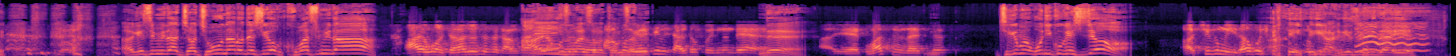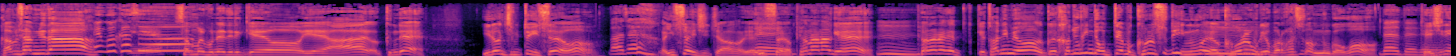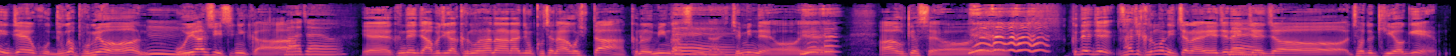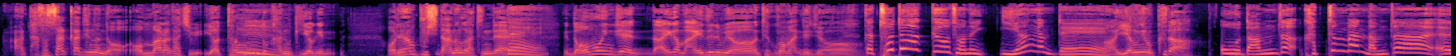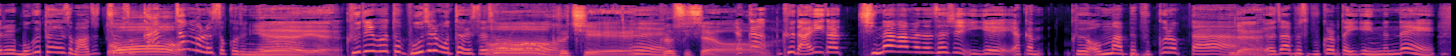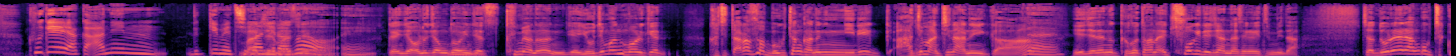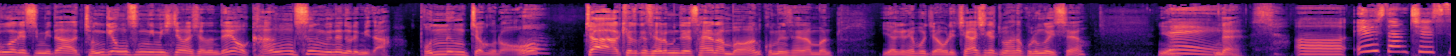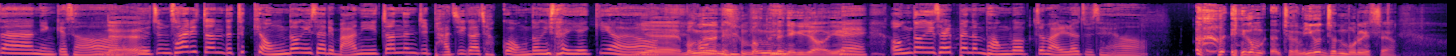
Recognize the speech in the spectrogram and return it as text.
알겠습니다. 저 좋은 하루 되시고 고맙습니다. 아유, 오늘 전화 주셔서 감사합니다. 아유, 무슨 말씀을 방송 감사합니다. 열심히 잘 듣고 있는데. 네. 아, 예, 고맙습니다. 지금은 옷 입고 계시죠? 아, 지금은 일하고 아, 있어요. 예, 알겠습니다. 예. 감사합니다. 행복하세요. 선물 보내드릴게요. 예, 아, 근데 이런 집도 있어요. 맞아요. 아, 있어요, 진짜. 예, 네. 있어요. 편안하게, 음. 편안하게 이렇게 다니면, 그 가족인데 어때? 뭐 그럴 수도 있는 거예요. 그거를 우리가 뭐라고 할 수는 없는 거고. 음. 네네네. 대신에 이제 누가 보면 오해할 수 있으니까. 맞아요. 예, 근데 이제 아버지가 그런 걸 하나하나 좀 고쳐 나가고 싶다. 그런 의미인 것 같습니다. 네. 재밌네요. 예. 아, 웃겼어요. 예. 근데 이제 사실 그런 건 있잖아요. 예전에 네. 이제 저, 저도 기억이, 아, 다섯 살까지는 어- 엄마랑 같이 여탕도 간 기억이 어렴풋이 나는 것 같은데. 음. 네. 너무 이제 나이가 많이 들면 데리고 가면 안 되죠. 그러니까 초등학교 저는 2학년 때 아, 2학년은 크다. 오, 남자, 같은 반 남자애를 목욕탕에서 마주쳐서 오. 깜짝 놀랐었거든요. 예, 예. 그 뒤부터 보지를 못하겠어요, 서로. 어, 그렇지. 네. 그럴 수 있어요. 약간 그 나이가 지나가면은 사실 이게 약간 그 엄마 앞에 부끄럽다, 네. 여자 앞에서 부끄럽다 이게 있는데 그게 약간 아닌 느낌의 맞아요, 집안이라서 맞아요. 예. 그러니까 이제 어느 정도 음. 이제 크면은 이제 요즘은 뭐 이렇게 같이 따라서 목욕탕 가는 일이 아주 많지는 않으니까 네. 예전에는 그것도 하나의 추억이 되지 않나 생각이 듭니다. 자 노래를 한 곡 듣고 가겠습니다. 정경숙님이 신청하셨는데요. 강승윤의 노래입니다. 본능적으로. 자 계속해서 여러분들의 사연 한번 고민 사연 한번 이야기를 해보죠. 우리 재하 씨가 좀 하나 고른 거 있어요? 예. 네. 네. 어, 1374님께서 네. 요즘 살이 쪘는데 특히 엉덩이 살이 많이 쪘는지 바지가 자꾸 엉덩이 사이에 끼어요. 예. 먹는다는, 얘기- 먹는다는 얘기죠. 예. 네. 엉덩이 살 빼는 방법 좀 알려주세요. 이건, 죄송합니다. 이건 저는 모르겠어요.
